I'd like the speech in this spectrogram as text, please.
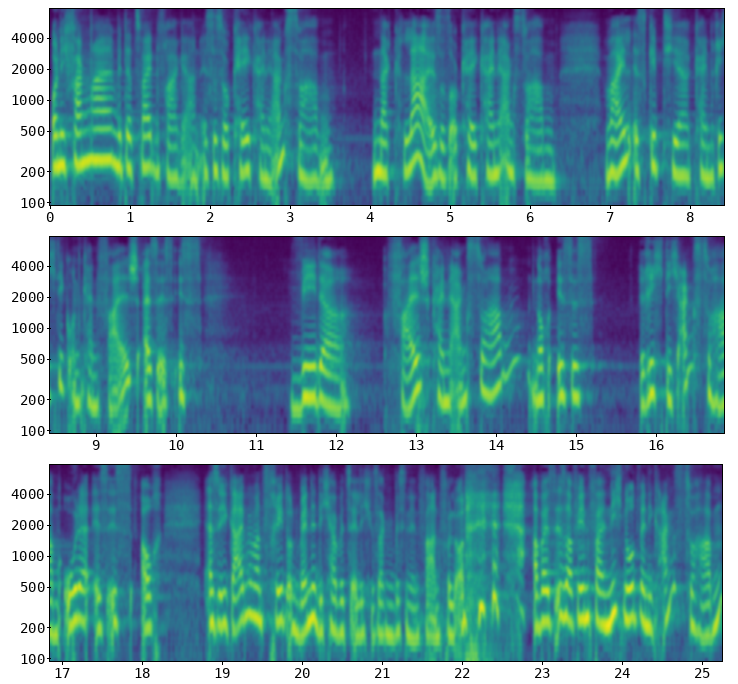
Und ich fange mal mit der zweiten Frage an. Ist es okay, keine Angst zu haben? Na klar ist es okay, keine Angst zu haben, weil es gibt hier kein richtig und kein falsch. Also es ist weder falsch, keine Angst zu haben, noch ist es richtig Angst zu haben. Oder es ist auch, also egal wie man es dreht und wendet, ich habe jetzt ehrlich gesagt ein bisschen den Faden verloren, aber es ist auf jeden Fall nicht notwendig, Angst zu haben.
